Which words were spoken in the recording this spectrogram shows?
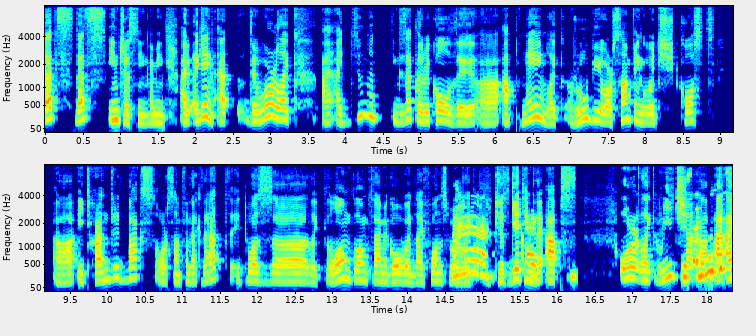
that's that's interesting. I mean, I, again, uh, there were like I, I do not exactly recall the uh, app name, like Ruby or something, which cost uh, 800 bucks or something like that. It was uh, like a long, long time ago when iPhones were like ah, just getting I, the apps. Or like reach, uh, I, I,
